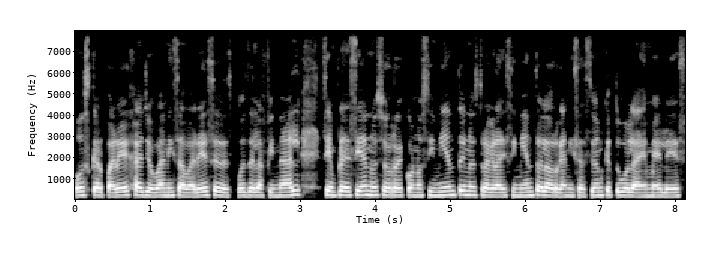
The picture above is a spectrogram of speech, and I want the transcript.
Oscar Pareja, Giovanni Zavarese, después de la final, siempre decían nuestro reconocimiento y nuestro agradecimiento a la organización que tuvo la MLS,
